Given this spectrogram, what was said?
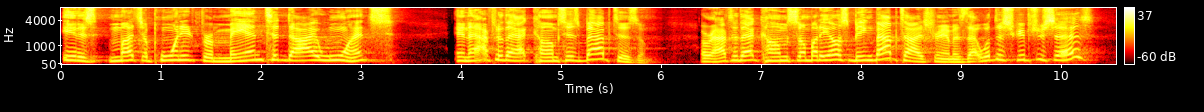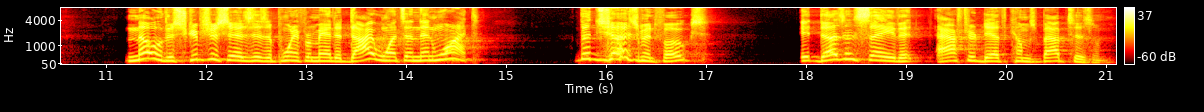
It is much appointed for man to die once, and after that comes his baptism. Or after that comes somebody else being baptized for him. Is that what the scripture says? No, the scripture says it is appointed for man to die once, and then what? The judgment, folks. It doesn't say that after death comes baptism.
